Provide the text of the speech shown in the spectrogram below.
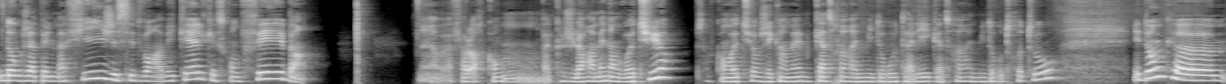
Donc j'appelle ma fille, j'essaie de voir avec elle, qu'est-ce qu'on fait? Ben, il va falloir qu'on, bah, que je la ramène en voiture. Sauf qu'en voiture, j'ai quand même 4h30 de route aller, 4h30 de route retour. Et donc, euh,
